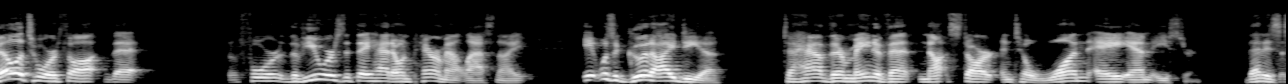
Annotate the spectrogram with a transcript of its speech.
Bellator thought that for the viewers that they had on Paramount last night, it was a good idea to have their main event not start until 1 a.m. Eastern. That is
